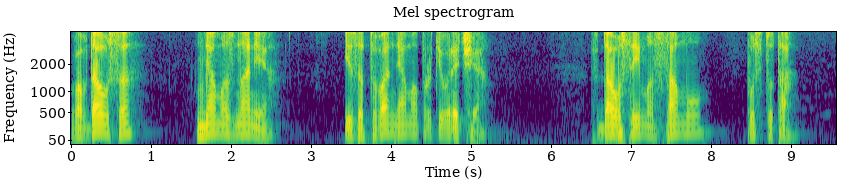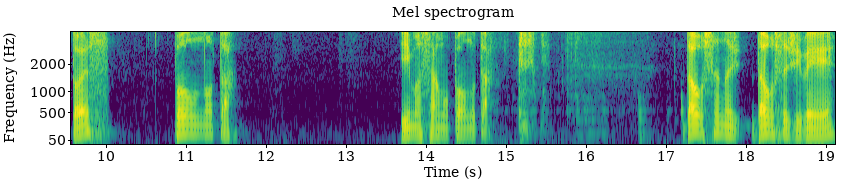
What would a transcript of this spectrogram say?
В Даоса няма знания и за това няма противоречия. В Даоса има само пустота, т.е. пълнота. Има само пълнота. Даоса, на, Даоса живее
